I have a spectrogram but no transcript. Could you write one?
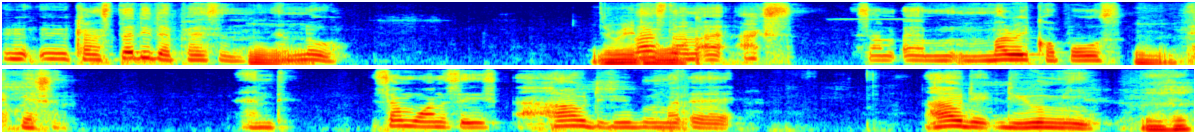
you, you can study the person Mm. and know. The way they Last walk. time I asked some um, married couples Mm. a question, and someone says, "How do you uh, how do, do you mean?" Mhm.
